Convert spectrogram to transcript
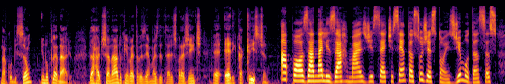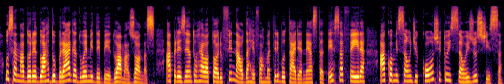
na comissão e no plenário. Da Rádio Senado, quem vai trazer mais detalhes para a gente é Érica Christian. Após analisar mais de 700 sugestões de mudanças, o senador Eduardo Braga, do MDB do Amazonas, apresenta o relatório final da reforma tributária nesta terça-feira à Comissão de Constituição e Justiça.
